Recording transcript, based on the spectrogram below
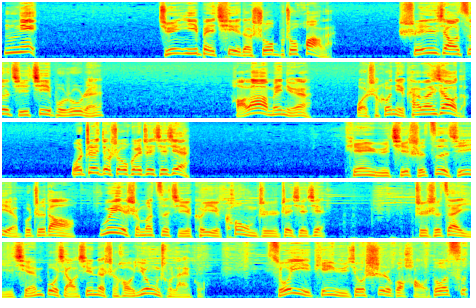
你。”军医被气得说不出话来，谁叫自己技不如人？好了，美女，我是和你开玩笑的，我这就收回这些剑。天宇其实自己也不知道为什么自己可以控制这些剑，只是在以前不小心的时候用出来过。所以天宇就试过好多次，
